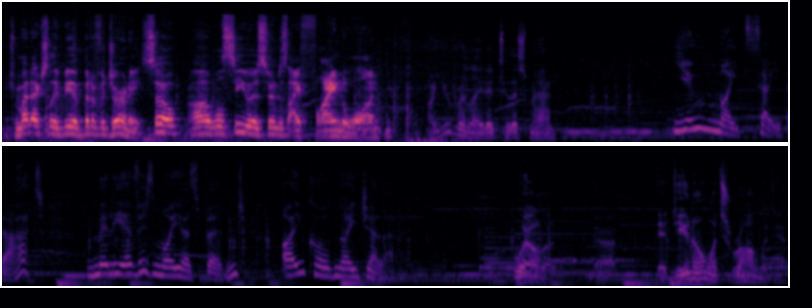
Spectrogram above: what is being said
Which might actually be a bit of a journey. So, uh, we'll see you as soon as I find one. Are you related to this man? You might say that. Miliev is my husband. I'm called Nigella. Well, uh, uh, do you know what's wrong with him?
